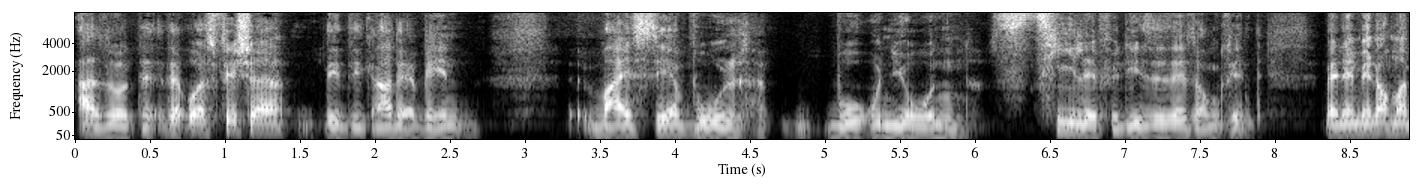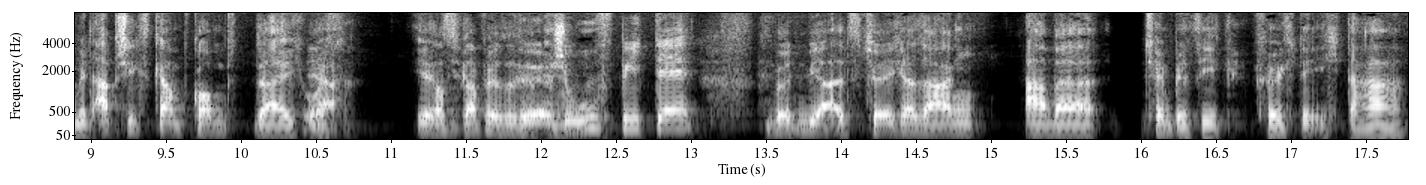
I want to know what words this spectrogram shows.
Also der, der Urs Fischer, den Sie gerade erwähnen, weiß sehr wohl, wo Unions Ziele für diese Saison sind. Wenn er mir noch mal mit Abstiegskampf kommt, da ich Ja. Jetzt Das- dafür ist es jetzt höher schon Schuf bitte, würden wir als Zürcher sagen. Aber Champions League fürchte ich, da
